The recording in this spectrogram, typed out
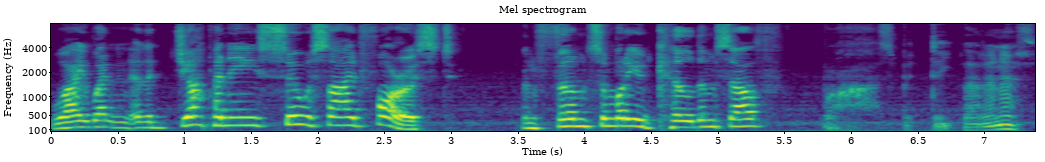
where he went into the Japanese suicide forest and filmed somebody who'd killed himself. Oh, it's a bit deep, that isn't it?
